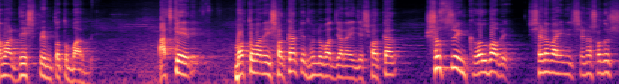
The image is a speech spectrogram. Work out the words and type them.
আমার দেশপ্রেম তত বাড়বে। আজকের বর্তমানে এই সরকারকে ধন্যবাদ জানাই যে সরকার সুশৃঙ্খলভাবে সেনাবাহিনীর সেনা সদস্য,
